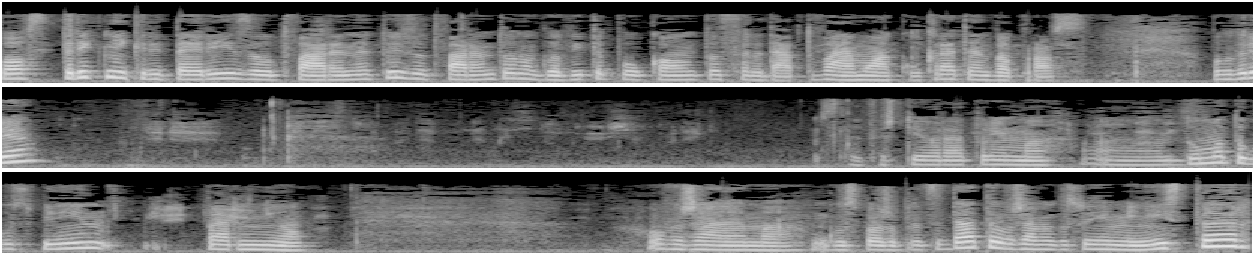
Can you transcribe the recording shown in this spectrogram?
по-стрикни критерии за отварянето и затварянето на главите по околната среда. Това е моят конкретен въпрос. Благодаря. Следващия оратор има думата господин Парню. Уважаема госпожо председател, уважаеми господин министър,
